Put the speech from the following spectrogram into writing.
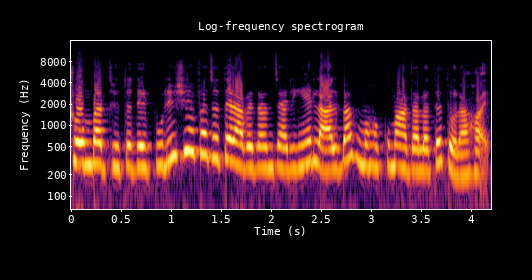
সোমবার ধৃতদের পুলিশ হেফাজতের আবেদন জানিয়ে লালবাগ মহকুমা আদালতে তোলা হয়।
